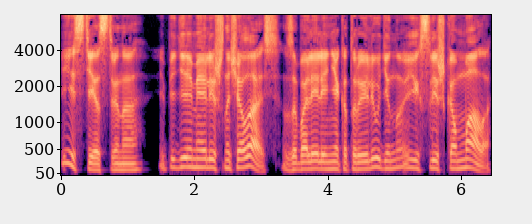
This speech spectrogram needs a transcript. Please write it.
Естественно. Эпидемия лишь началась, заболели некоторые люди, но их слишком мало.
